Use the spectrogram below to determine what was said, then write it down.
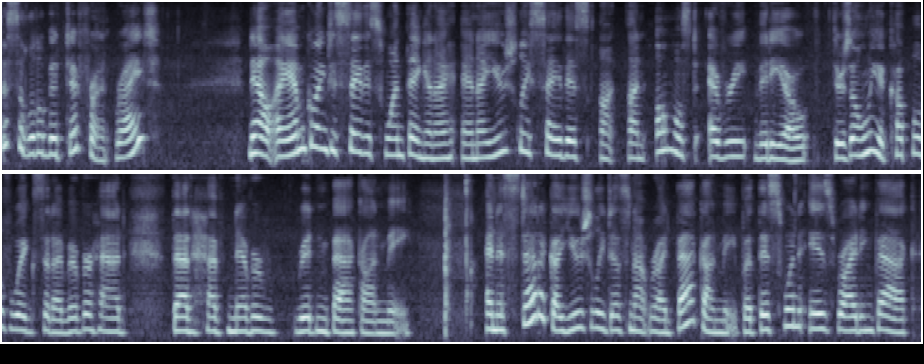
just a little bit different, right? Now, I am going to say this one thing, and I and I usually say this on, on almost every video. There's only a couple of wigs that I've ever had that have never ridden back on me. And Estetica usually does not ride back on me, but this one is riding back.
